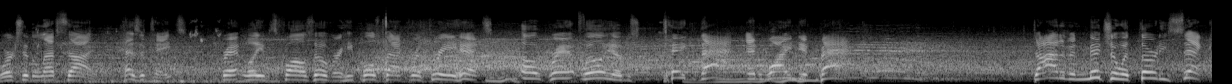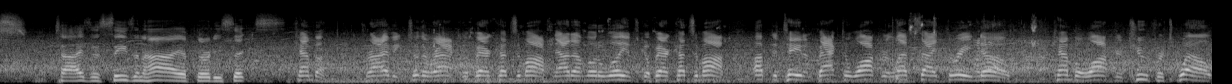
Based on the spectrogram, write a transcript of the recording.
Works to the left side. Hesitates. Grant Williams falls over. He pulls back for a three. Hits. Oh, Grant Williams, take that and wind it back. Donovan Mitchell with 36. Ties his season high of 36. Kemba driving to the rack. Gobert cuts him off. Now down low to Williams. Gobert cuts him off. Up to Tatum. Back to Walker. Left side three. No. Kemba Walker two for 12.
